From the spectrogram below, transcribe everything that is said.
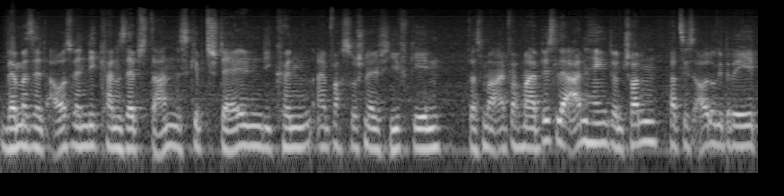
wenn man es nicht auswendig kann, selbst dann, es gibt Stellen, die können einfach so schnell schief gehen, dass man einfach mal ein bisschen anhängt und schon hat sich das Auto gedreht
